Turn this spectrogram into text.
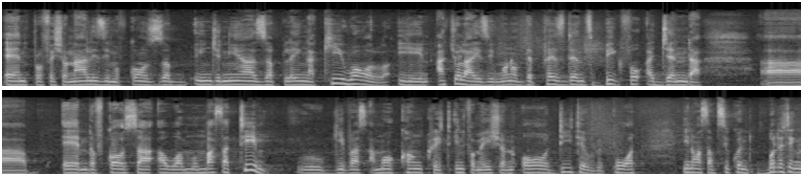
and professionalism. Of course, uh, engineers are playing a key role in actualizing one of the president's big four agenda. Uh, and of course, uh, our Mombasa team will give us a more concrete information or detailed report in our subsequent bulletin.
